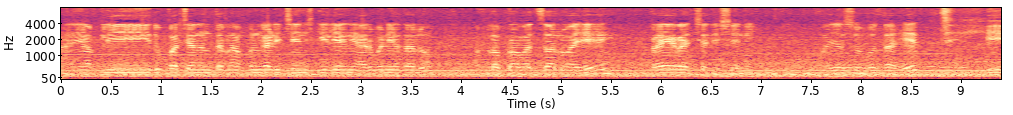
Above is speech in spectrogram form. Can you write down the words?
आणि आपली दुपारच्या नंतर आपण गाडी चेंज केली आणि अर्बनियात आलो. आपला प्रवास चालू आहे प्रयागराजच्या दिशेने. माझ्यासोबत आहेत हे.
